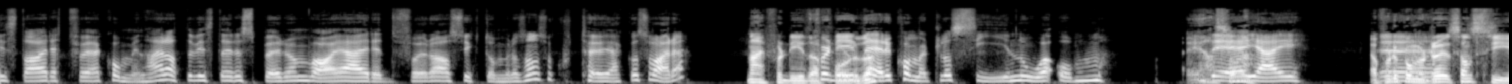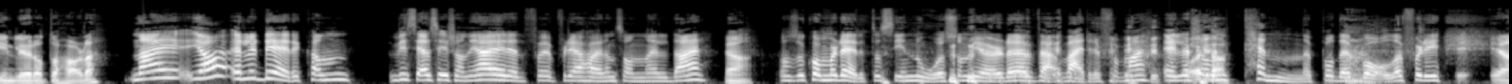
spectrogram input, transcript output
i stad, rett før jeg kom inn her, at hvis dere spør om hva jeg er redd for av sykdommer og sånn, så tør jeg ikke å svare. Nei, fordi da Fordi får du det? Fordi dere kommer til å si noe om Ja, det sånn, jeg ja, for du kommer til å sannsynliggjøre at du har det. Nei, ja, eller dere kan Hvis jeg sier sånn, jeg er redd for fordi jeg har en sånn eller der, Ja. og så kommer dere til å si noe som gjør det verre for meg, eller ja. som tenner på det bålet, fordi Ja.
